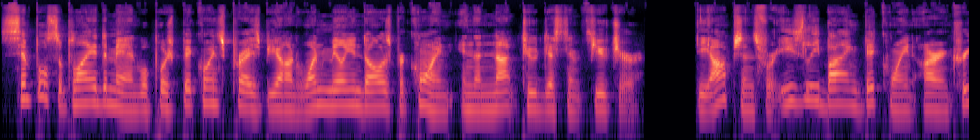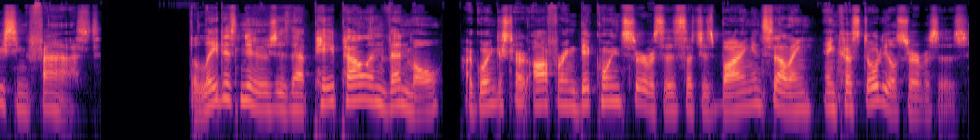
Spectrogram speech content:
simple supply and demand will push Bitcoin's price beyond $1 million per coin in the not too distant future. The options for easily buying Bitcoin are increasing fast. The latest news is that PayPal and Venmo are going to start offering Bitcoin services such as buying and selling and custodial services.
